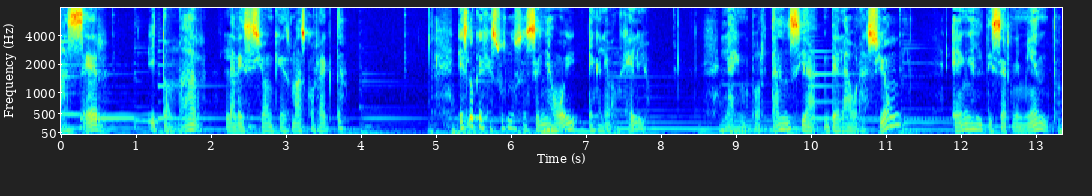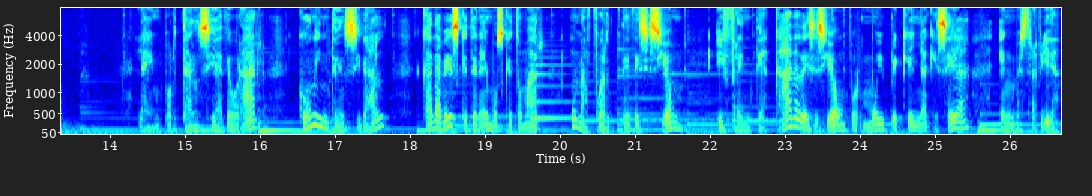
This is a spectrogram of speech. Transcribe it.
hacer y tomar la decisión que es más correcta? Es lo que Jesús nos enseña hoy en el Evangelio. La importancia de la oración en el discernimiento. La importancia de orar con intensidad cada vez que tenemos que tomar una fuerte decisión y frente a cada decisión, por muy pequeña que sea, en nuestra vida.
